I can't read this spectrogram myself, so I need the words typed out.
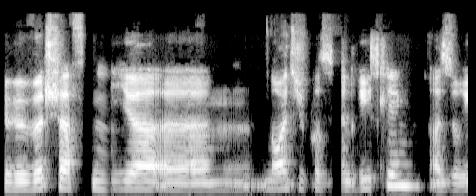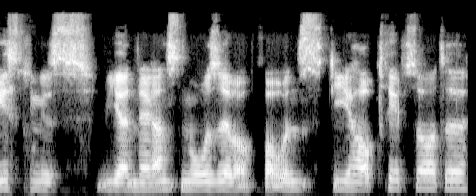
Wir bewirtschaften hier ähm, 90 Prozent Riesling. Also Riesling ist wie an der ganzen Mosel auch bei uns die Hauptrebsorte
